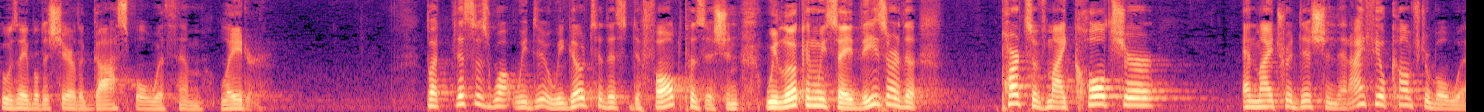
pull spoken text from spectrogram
who was able to share the gospel with him later. But this is what we do. We go to this default position. We look and we say, These are the parts of my culture and my tradition that I feel comfortable with.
